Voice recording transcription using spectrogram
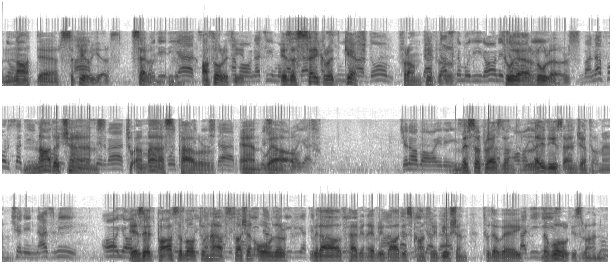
not their superiors. 7. Authority is a sacred gift from people to their rulers, not a chance to amass power and wealth. Mr. President, ladies and gentlemen, is it possible to have such an order without having everybody's contribution to the way the world is run?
